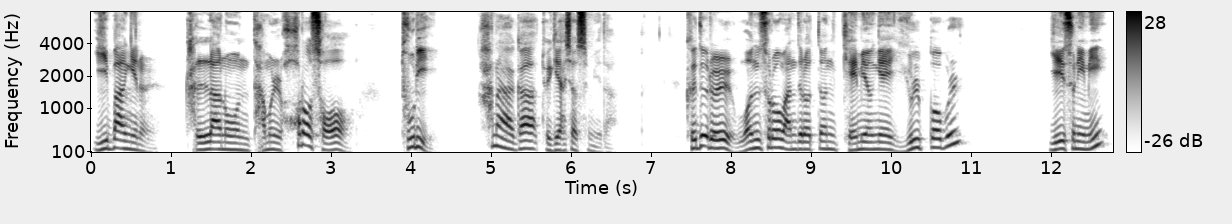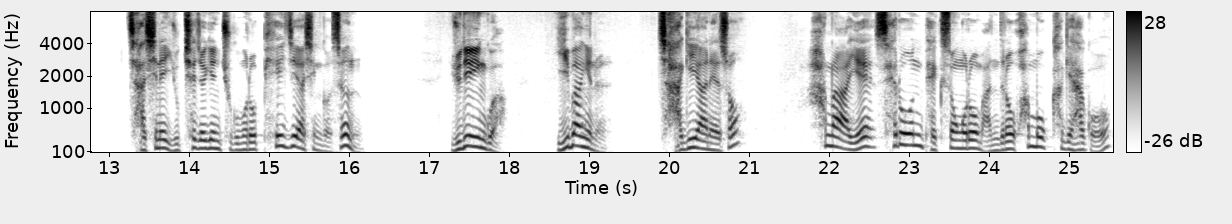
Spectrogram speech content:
이방인을 갈라놓은 담을 헐어서 둘이 하나가 되게 하셨습니다. 그들을 원수로 만들었던 계명의 율법을 예수님이 자신의 육체적인 죽음으로 폐지하신 것은 유대인과 이방인을 자기 안에서 하나의 새로운 백성으로 만들어 화목하게 하고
